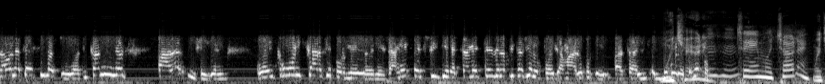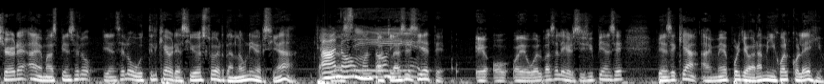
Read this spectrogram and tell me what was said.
lado de la séptima, tú vas y caminas, paras y siguen. Pueden comunicarse por medio de mensaje texto directamente desde la aplicación, lo puedes llamarlo porque pasa el, el Muy número de chévere. Sí, muy chévere. Muy chévere. Además, piénselo, piense lo útil que habría sido esto, ¿verdad? En la universidad. Ah, Clase- no, un montón. Para clase 7. O, o devuelvas el ejercicio y piense, piense que a, a mí me da por llevar a mi hijo al colegio.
